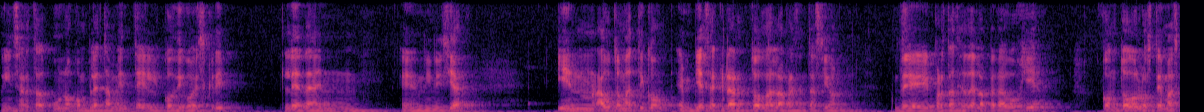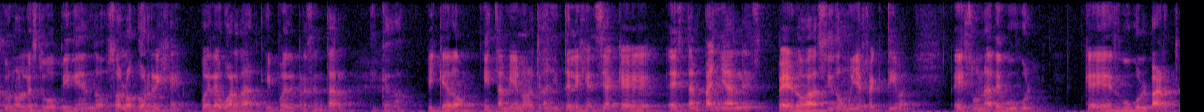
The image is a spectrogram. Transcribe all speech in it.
inserta uno completamente el código script, le da en, en iniciar y en automático empieza a crear toda la presentación de importancia de la pedagogía con todos los temas que uno le estuvo pidiendo, solo corrige, puede guardar y puede presentar. Y quedó. Y quedó. Y también otra inteligencia que está en pañales, pero ha sido muy efectiva, es una de Google, que es Google Bart.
